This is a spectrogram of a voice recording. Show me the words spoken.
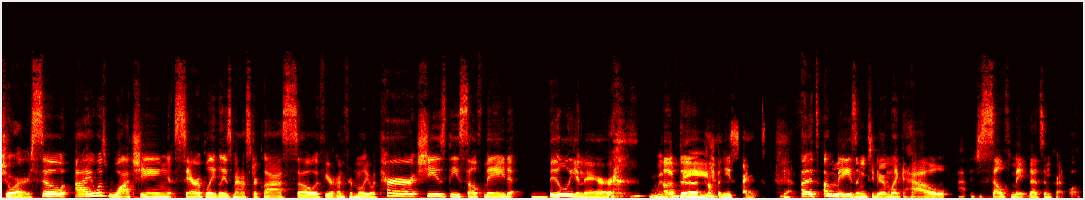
Sure. So I was watching Sara Blakely's masterclass. So if you're unfamiliar with her, she is the self-made billionaire with of the company Spanx. Yes. Uh, it's amazing to me. I'm like, how self-made? That's incredible.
